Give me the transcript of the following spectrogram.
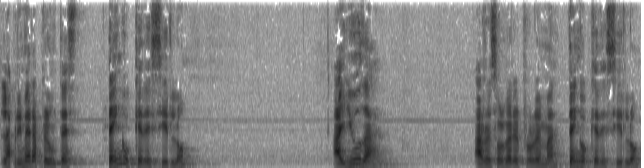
La primera pregunta es, ¿tengo que decirlo? Ayuda a resolver el problema, tengo que decirlo.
